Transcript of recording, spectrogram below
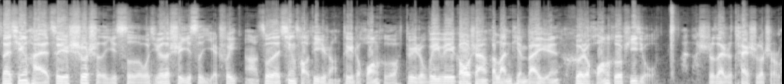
在青海最奢侈的一次，我觉得是一次野炊啊！坐在青草地上，对着黄河，对着巍巍高山和蓝天白云，喝着黄河啤酒，那实在是太奢侈了。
